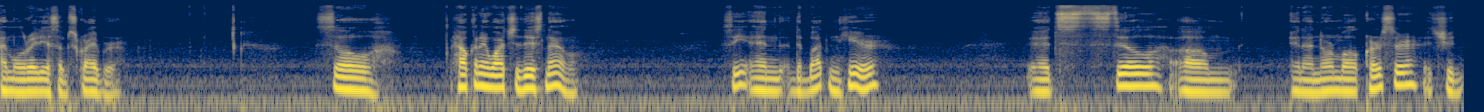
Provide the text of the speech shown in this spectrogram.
I'm already a subscriber so how can I watch this now? See and the button here it's still um, in a normal cursor. It should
